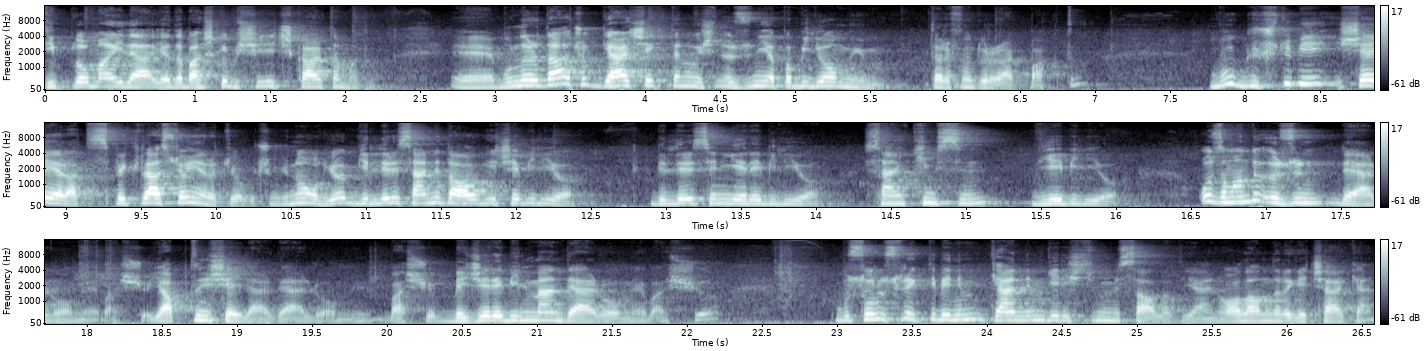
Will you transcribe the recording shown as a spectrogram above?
diplomayla ya da başka bir şeyle çıkartamadım. Ee, bunları daha çok gerçekten o işin özünü yapabiliyor muyum tarafına durarak baktım. Bu güçlü bir şey yarattı, spekülasyon yaratıyor bu çünkü ne oluyor? Birileri seninle dalga geçebiliyor. Birileri seni yerebiliyor. Sen kimsin diyebiliyor. O zaman da özün değerli olmaya başlıyor. Yaptığın şeyler değerli olmaya başlıyor. Becerebilmen değerli olmaya başlıyor. Bu soru sürekli benim kendimi geliştirmemi sağladı yani o alanlara geçerken.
